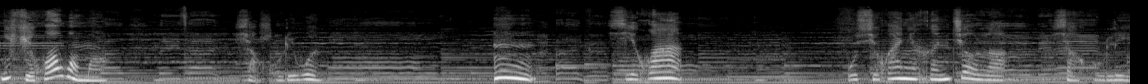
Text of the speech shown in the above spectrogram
你喜欢我吗？小狐狸问。嗯，喜欢。我喜欢你很久了。小狐狸，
